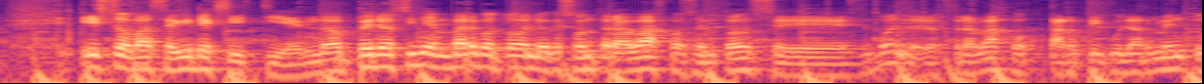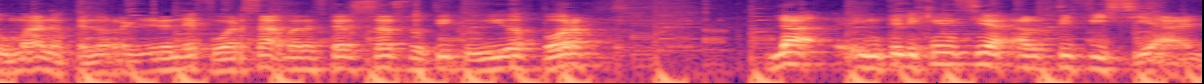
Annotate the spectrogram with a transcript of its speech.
Eso va a seguir existiendo. Pero sin embargo, todo lo que son trabajos, entonces, bueno, los trabajos particularmente humanos que no requieren de fuerza, van a ser sustituidos por la inteligencia artificial.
